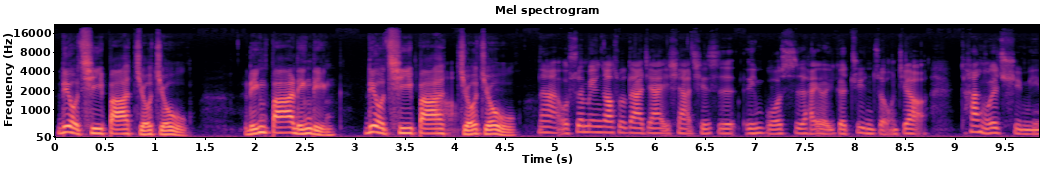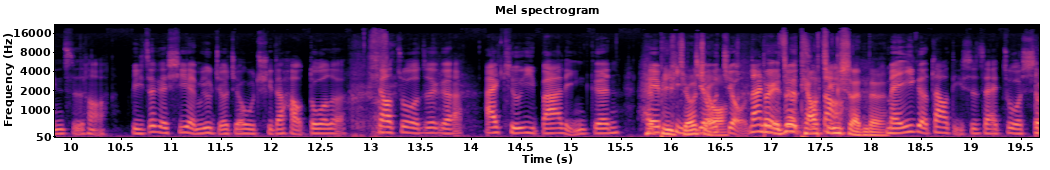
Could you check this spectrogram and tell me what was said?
六七八九九五零八零零六七八九九五。那我顺便告诉大家一下，其实林博士还有一个菌种叫，他很会取名字哈。比这个 CMU 九九五取的好多了，叫做这个 IQ 一八零跟 Happy 九九。那你这调精神的每一个到底是在做什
